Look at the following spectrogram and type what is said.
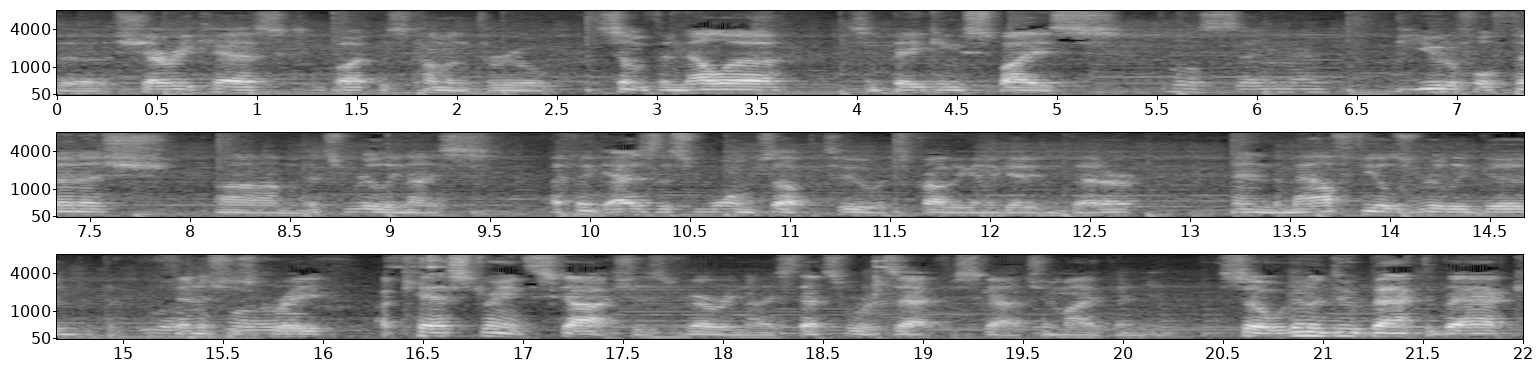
The sherry cask butt is coming through. Some vanilla, some baking spice, A little cinnamon. beautiful finish. Um, it's really nice. I think as this warms up too, it's probably going to get even better. And the mouth feels really good. The finish is great. A cask strength scotch is very nice. That's where it's at for scotch, in my opinion. So we're going to do back to back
